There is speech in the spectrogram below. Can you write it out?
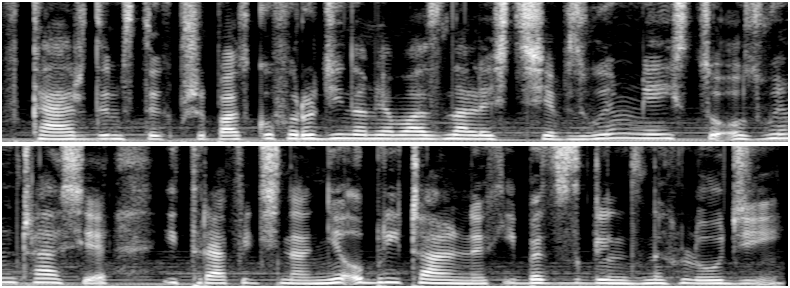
W każdym z tych przypadków rodzina miała znaleźć się w złym miejscu o złym czasie i trafić na nieobliczalnych i bezwzględnych ludzi.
